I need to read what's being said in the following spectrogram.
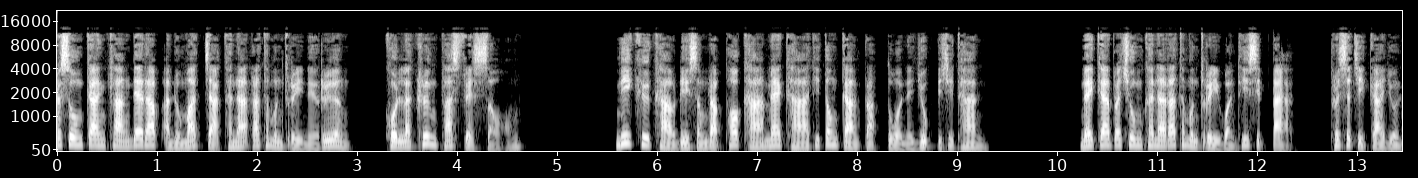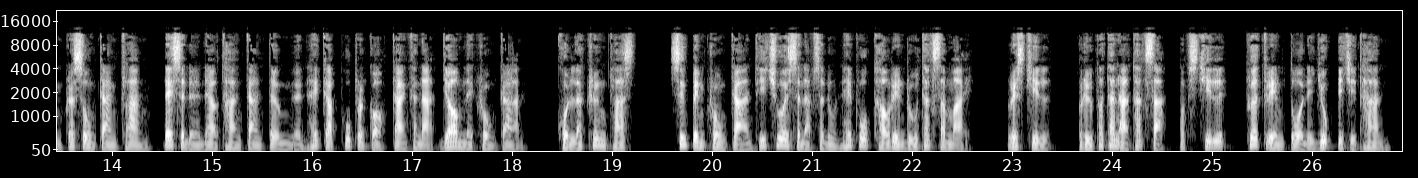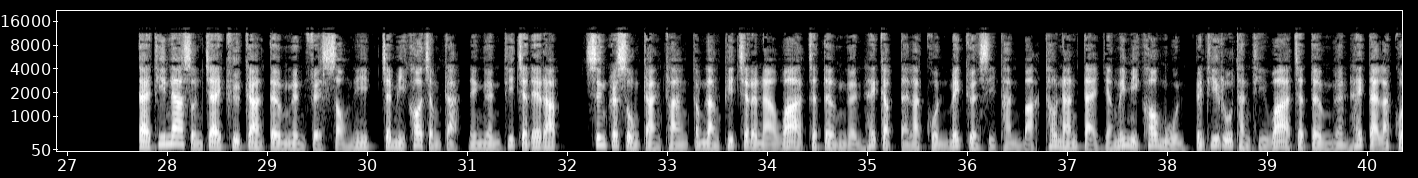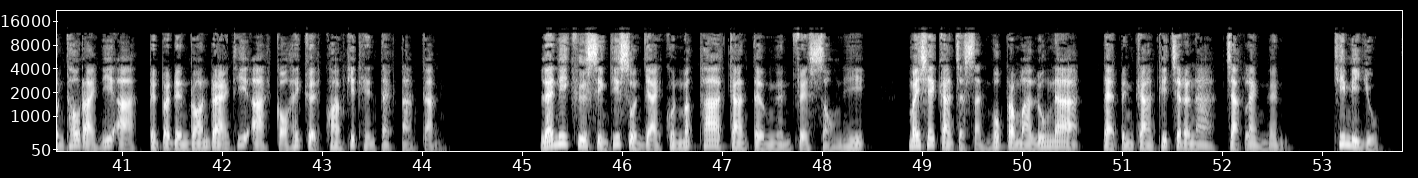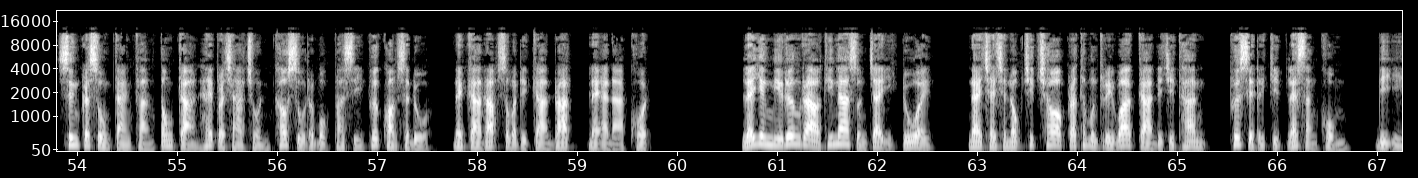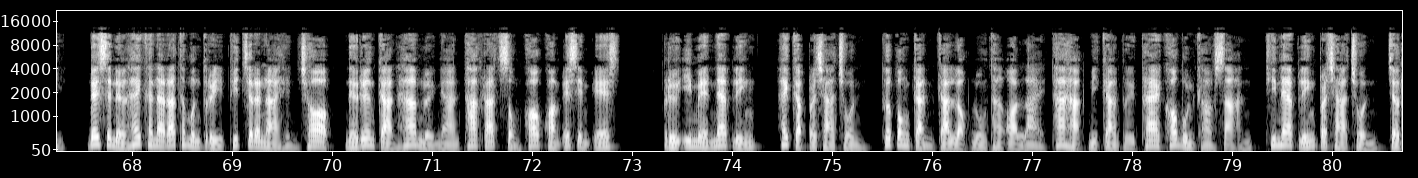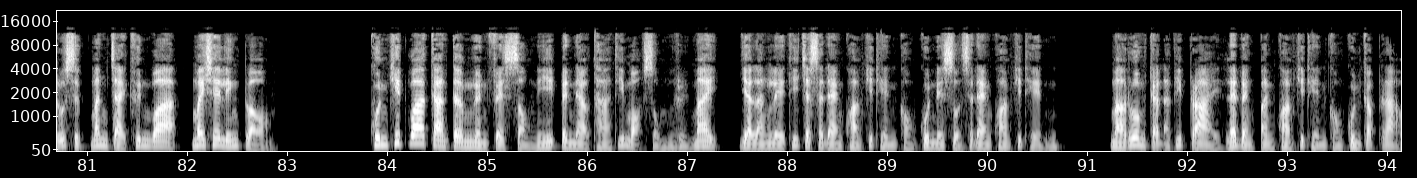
ระทรวงการคลังได้รับอนุมัติจากคณะรัฐมนตรีในเรื่อง คนละครึ่ง plus เฟสสองนี่คือข่าวดีสำหรับพ่อค้าแม่ค้าที่ต้องการปรับตัวในยุคดิจิทัล ในการประชุมคณะรัฐมนตรีวันที่ 18 พฤศจิกายนกระทรวงการคลังได้เสนอแนวทางการเติมเงินให้กับผู้ประกอบการขนาดย่อมในโครงการ คนละครึ่ง plus ซึ่งเป็นโครงการที่ช่วยสนับสนุนให้พวกเขาเรียนรู้ทักษะใหม่ r e s k i l หรือพัฒนาทักษะ upskill เพื่อเตรียมตัวในยุคดิจิทัล แต่ที่น่าสนใจคือการเติมเงินเฟสสองนี้จะมีข้อจำกัดในเงินที่จะได้รับ ซึ่งกระทรวงการคลังกำลังพิจารณาว่าจะเติมเงินให้กับแต่ละคนไม่เกิน 4,000 บาทเท่านั้น แต่ยังไม่มีข้อมูลเป็นที่รู้ทันทีว่าจะเติมเงินให้แต่ละคนเท่าไหร่นี่อาจ เป็นประเด็นร้อนแรงที่อาจก่อให้เกิดความคิดเห็นแตกต่างกัน และนี่คือสิ่งที่ส่วนใหญ่คนมักพลาดการเติมเงินเฟสสองนี้ ไม่ใช่การจัดสรรงบประมาณล่วงหน้า แต่เป็นการพิจารณาจากแหล่งเงิน ที่มีอยู่ ซึ่งกระทรวงการคลังต้องการให้ประชาชนเข้าสู่ระบบภาษีเพื่อความสะดวกในการรับสวัสดิการรัฐในอนาคต และยังมีเรื่องราวที่น่าสนใจอีกด้วย นายชัยชนกชิดชอบรัฐมนตรีว่าการดิจิทัล เพื่อเศรษฐกิจและสังคมดีได้เสนอให้คณะรัฐมนตรีพิจารณาเห็นชอบ ในเรื่องการห้ามหน่วยงานภาครัฐส่งข้อความ SMS หรืออีเมลแนบลิงก์ให้กับประชาชน เพื่อป้องกันการหลอกลวงทางออนไลน์ ถ้าหากมีการเผยแพร่ข้อมูลข่าวสาร ที่แนบลิงก์ประชาชนจะรู้สึกมั่นใจขึ้นว่าไม่ใช่ลิงก์ปลอม คุณคิดว่าการเติมเงินเฟสสองนี้เป็นแนวทางที่เหมาะสมหรือไม่ อย่าลังเลที่จะแสดงความคิดเห็นของคุณในส่วนแสดงความคิดเห็น มาร่วมกันอภิปรายและแบ่งปันความคิดเห็นของคุณกับเรา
